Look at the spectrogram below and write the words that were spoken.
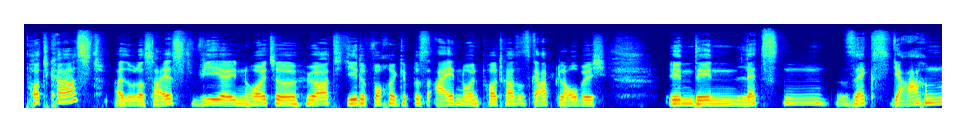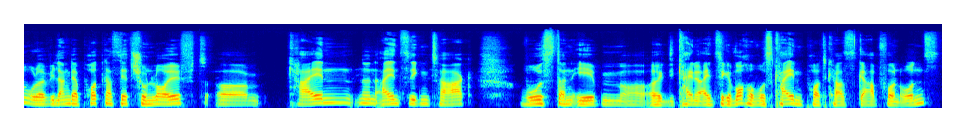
Podcast. Also das heißt, wie ihr ihn heute hört, jede Woche gibt es einen neuen Podcast. Es gab, glaube ich, in den letzten sechs Jahren oder wie lange der Podcast jetzt schon läuft, ähm, keinen einzigen Tag, wo es dann eben, äh, keine einzige Woche, wo es keinen Podcast gab von uns.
